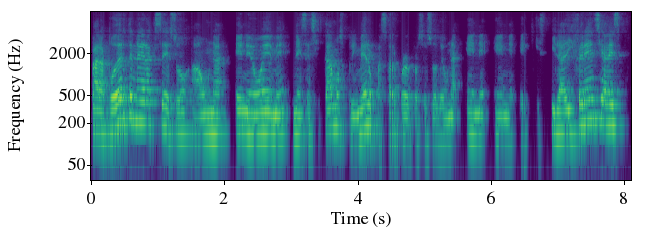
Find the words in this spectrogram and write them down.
Para poder tener acceso a una NOM necesitamos primero pasar por el proceso de una NMX. Y la diferencia es,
